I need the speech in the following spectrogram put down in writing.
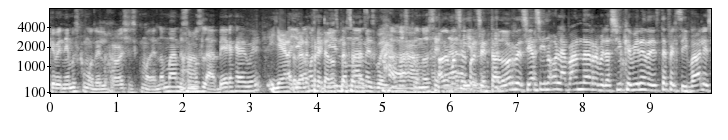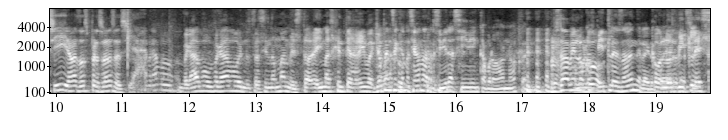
que veníamos como del rush, así como de no mames, Ajá. somos la verga, güey. Y llegan a tocar llegamos frente a aquí, dos personas. No mames, güey, no nos Ah. conoce Además el presentador decía así, no, la banda Revelación que viene de este festival y así, y nada más dos personas así, ah, bravo. Bravo, bravo. Y nos así, no mames, hay más gente arriba. Yo pensé que nos iban a recibir así bien cabrón, ¿no? Con, Pues estaba bien como loco. los Beatles, ¿no? En el aeropuerto, Con los bicles.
